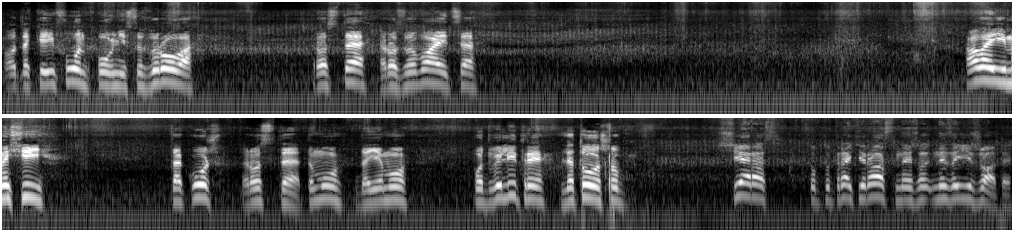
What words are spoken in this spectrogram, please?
Отакий фон, повністю здорова. Росте, розвивається. Але і мещій також росте. Тому даємо по 2 літри для того, щоб ще раз, тобто третій раз не, заїжджати.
